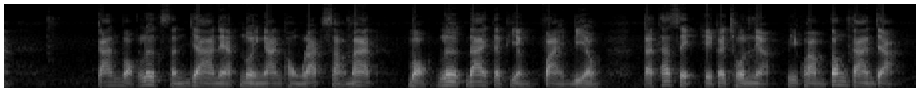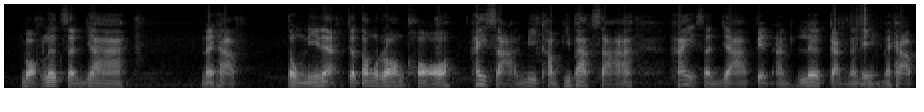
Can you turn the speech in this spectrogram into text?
การบอกเลิกสัญญาเนี่ยหน่วยงานของรัฐสามารถบอกเลิกได้แต่เพียงฝ่ายเดียว แต่ถ้าเอกชนเนี่ยมีความต้องการจะบอกเลิกสัญญานะครับ ตรงนี้เนี่ยจะต้องร้องขอให้ศาลมีคำพิพากษา ให้สัญญาเป็นอันเลิกกันนั่นเองนะครับ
